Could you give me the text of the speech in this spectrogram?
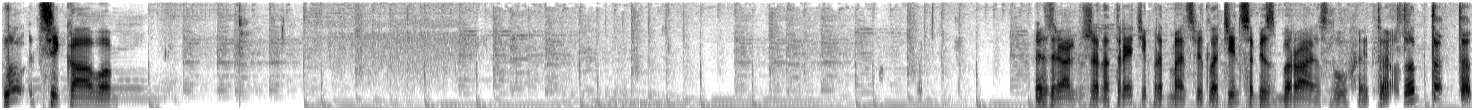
Ну, цікаво. Ізраїль вже на третій предмет світлотінь собі збирає, слухайте. Ну, та- та-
